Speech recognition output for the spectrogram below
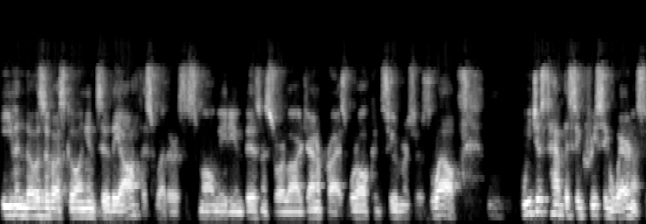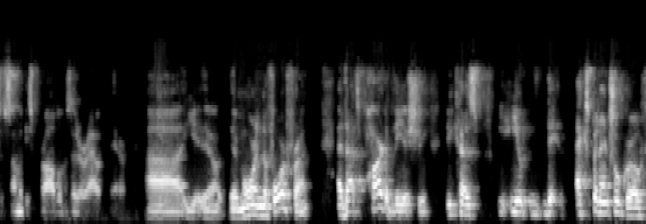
even those of us going into the office, whether it's a small, medium business or a large enterprise, we're all consumers as well we just have this increasing awareness of some of these problems that are out there. Uh, you, know, they're more in the forefront, and that's part of the issue because you the exponential growth.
